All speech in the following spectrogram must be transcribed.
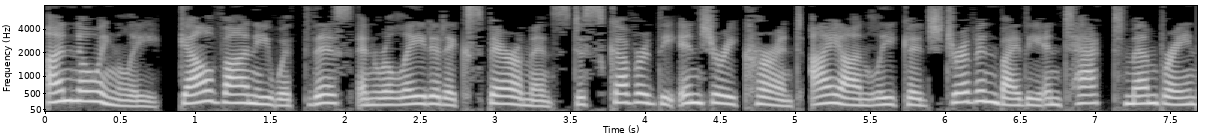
Unknowingly, Galvani with this and related experiments discovered the injury current ion leakage driven by the intact membrane,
